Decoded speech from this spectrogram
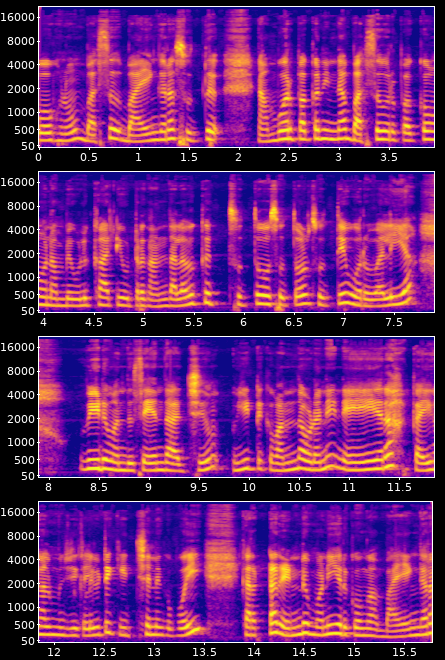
போகணும். பஸ்ஸு பயங்கர சுற்று நம்ம ஒரு பக்கம் நின்னால் பஸ்ஸு ஒரு பக்கம் நம்மளை உழுக்காட்டி விட்டுறது. அந்த அளவுக்கு சுத்தோ சுத்தோன்னு சுற்றி ஒரு வழியாக வீடு வந்து சேர்ந்தாச்சு. வீட்டுக்கு வந்த உடனே நேராக கைகால் மூஞ்சி கழுவிட்டு கிச்சனுக்கு போய் கரெக்டாக ரெண்டு மணி இருக்குங்க. பயங்கர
